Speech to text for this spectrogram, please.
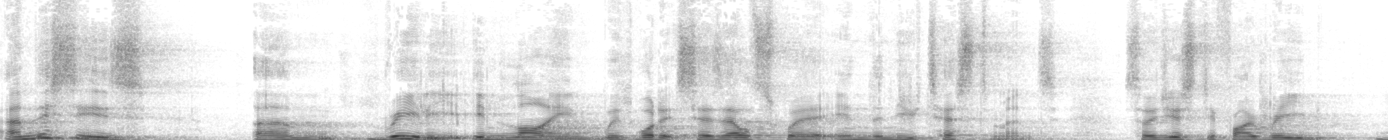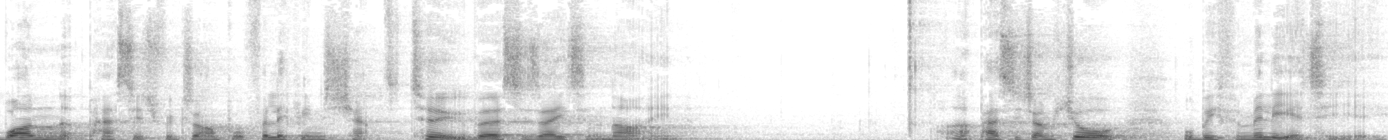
And this is um, really in line with what it says elsewhere in the New Testament. So, just if I read one passage, for example, Philippians chapter 2, verses 8 and 9, a passage I'm sure will be familiar to you.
